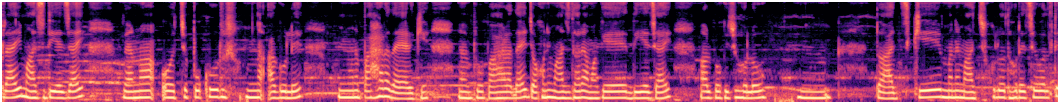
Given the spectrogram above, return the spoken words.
প্রায় মাছ দিয়ে যায়। কেননা ও হচ্ছে পুকুর আগুলে মানে পাহারা দেয় আর কি। পাহারা দেয়। যখনই মাছ ধরে আমাকে দিয়ে যায়, অল্প কিছু হলেও তো আজকে মানে মাছগুলো ধরেছে বলতে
